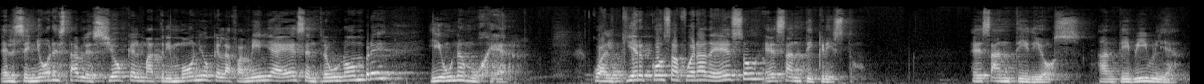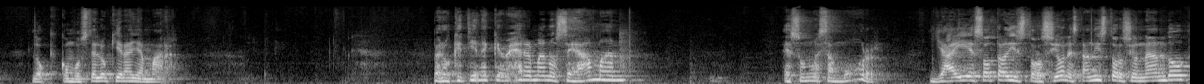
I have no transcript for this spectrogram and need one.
El Señor estableció que el matrimonio, que la familia es entre un hombre y una mujer. Cualquier cosa fuera de eso es anticristo. Es anti Dios, anti Biblia, lo que, como usted lo quiera llamar. Pero ¿qué tiene que ver, hermanos? Se aman. Eso no es amor. Ya ahí es otra distorsión. Están distorsionando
